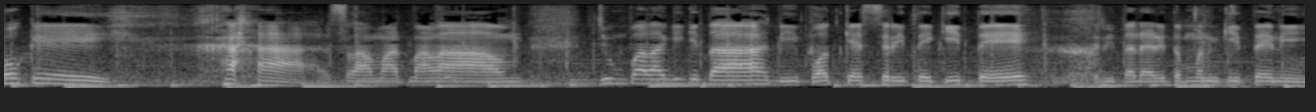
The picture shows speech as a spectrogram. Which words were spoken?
Oke, haha, selamat malam. Jumpa lagi kita di podcast cerita kita, cerita dari temen kita nih.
